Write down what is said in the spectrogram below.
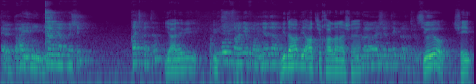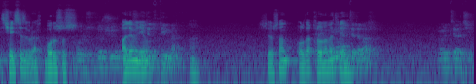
Evet daha yeni indi. Yani yaklaşık kaç katı? Yani bir Bir üç. 10 saniye falan ya da Bir daha bir at yukarıdan aşağıya. yukarıdan aşağı tekrar atıyorum. Yo yo şey şeysiz bırak, borusuz. Borusu. Dur şu Alüminyum. şeyi de tutayım ben. İstiyorsan orada kronometre Kronometre de var. Kronometreyi açayım.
